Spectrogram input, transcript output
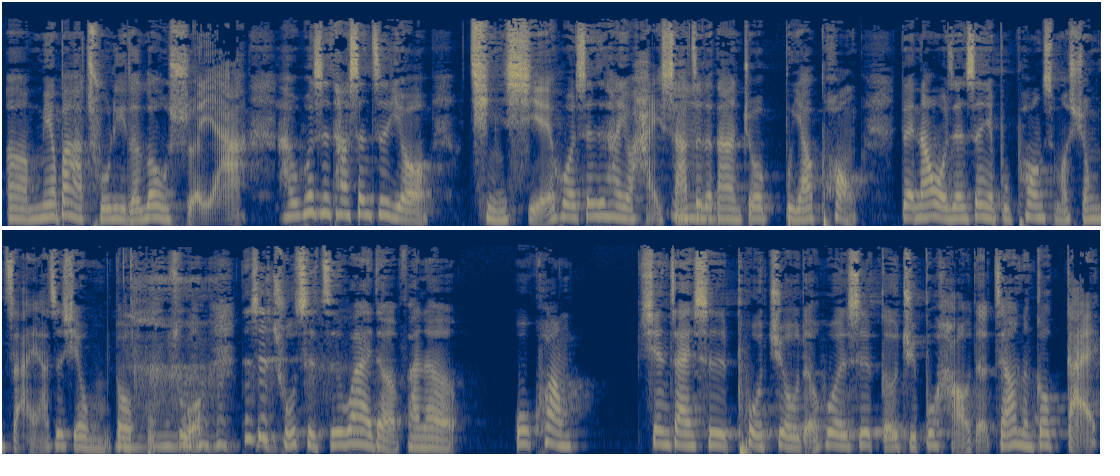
嗯、呃没有办法处理的漏水啊，还或是它甚至有倾斜，或者甚至它有海沙，嗯、这个当然就不要碰。对，然后我人生也不碰什么凶宅啊，这些我们都不做。但是除此之外的，反而屋况现在是破旧的，或者是格局不好的，只要能够改，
